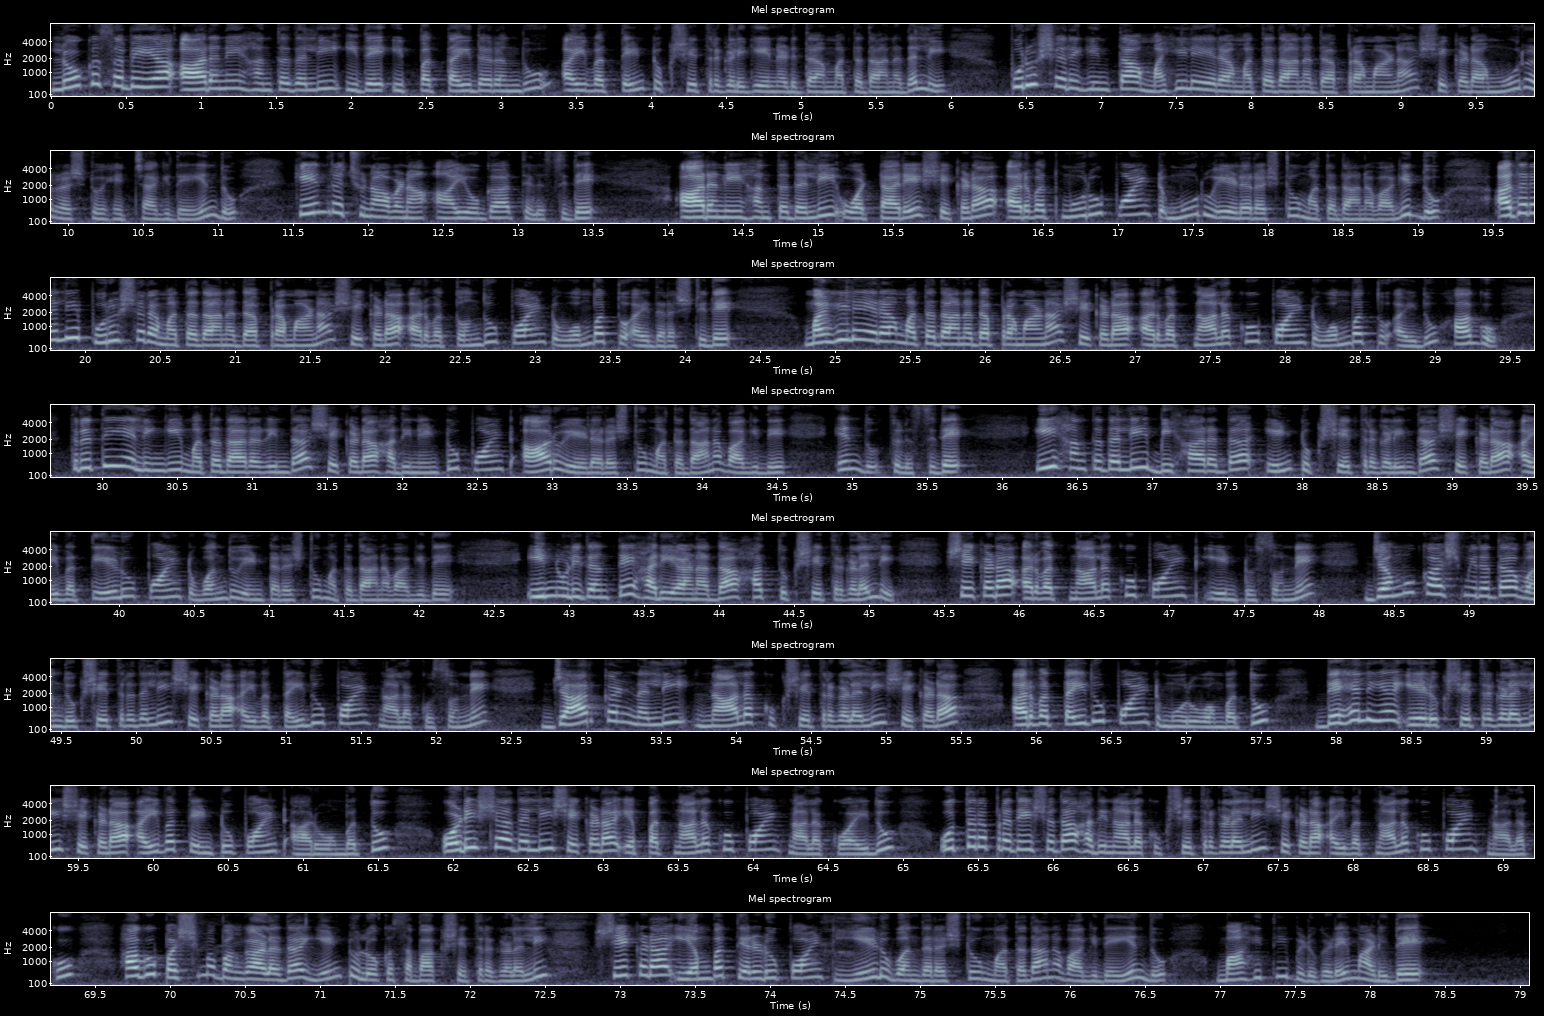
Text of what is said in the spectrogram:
ಲೋಕಸಭೆಯ ಆರನೇ ಹಂತದಲ್ಲಿ ಇದೇ ಇಪ್ಪತ್ತೈದರಂದು ಐವತ್ತೆಂಟು ಕ್ಷೇತ್ರಗಳಿಗೆ ನಡೆದ ಮತದಾನದಲ್ಲಿ ಪುರುಷರಿಗಿಂತ ಮಹಿಳೆಯರ ಮತದಾನದ ಪ್ರಮಾಣ ಶೇಕಡಾ ಮೂರರಷ್ಟು ಹೆಚ್ಚಾಗಿದೆ ಎಂದು ಕೇಂದ್ರ ಚುನಾವಣಾ ಆಯೋಗ ತಿಳಿಸಿದೆ. ಆರನೇ ಹಂತದಲ್ಲಿ ಒಟ್ಟಾರೆ ಶೇಕಡಾ ಅರವತ್ಮೂರು ಪಾಯಿಂಟ್ ಮೂರು ಏಳರಷ್ಟು ಮತದಾನವಾಗಿದ್ದು, ಅದರಲ್ಲಿ ಪುರುಷರ ಮತದಾನದ ಪ್ರಮಾಣ ಶೇಕಡಾ ಅರವತ್ತೊಂದು ಪಾಯಿಂಟ್ ಒಂಬತ್ತು ಐದರಷ್ಟಿದೆ. ಮಹಿಳೆಯರ ಮತದಾನದ ಪ್ರಮಾಣ ಶೇಕಡ ಅರವತ್ನಾಲ್ಕು ಪಾಯಿಂಟ್ ಒಂಬತ್ತು ಐದು ಹಾಗೂ ತೃತೀಯ ಲಿಂಗಿ ಮತದಾರರಿಂದ ಶೇಕಡ ಹದಿನೆಂಟು ಪಾಯಿಂಟ್ ಆರು ಏಳರಷ್ಟು ಮತದಾನವಾಗಿದೆ ಎಂದು ತಿಳಿಸಿದೆ. ಈ ಹಂತದಲ್ಲಿ ಬಿಹಾರದ ಎಂಟು ಕ್ಷೇತ್ರಗಳಿಂದ ಶೇಕಡ ಐವತ್ತೇಳು ಪಾಯಿಂಟ್ ಒಂದು ಎಂಟರಷ್ಟು ಮತದಾನವಾಗಿದೆ. ಇನ್ನುಳಿದಂತೆ ಹರಿಯಾಣದ ಹತ್ತು ಕ್ಷೇತ್ರಗಳಲ್ಲಿ ಶೇಕಡಾ ಅರವತ್ನಾಲ್ಕು ಪಾಯಿಂಟ್ ಎಂಟು ಸೊನ್ನೆ, ಜಮ್ಮು ಕಾಶ್ಮೀರದ ಒಂದು ಕ್ಷೇತ್ರದಲ್ಲಿ ಶೇಕಡ ಐವತ್ತೈದು ಪಾಯಿಂಟ್ ನಾಲ್ಕು ಸೊನ್ನೆ, ಜಾರ್ಖಂಡ್ನಲ್ಲಿ ನಾಲ್ಕು ಕ್ಷೇತ್ರಗಳಲ್ಲಿ ಶೇಕಡಾ ಅರವತ್ತೈದು ಪಾಯಿಂಟ್ ಮೂರು ಒಂಬತ್ತು, ದೆಹಲಿಯ ಏಳು ಕ್ಷೇತ್ರಗಳಲ್ಲಿ ಶೇಕಡಾ ಐವತ್ತೆಂಟು ಪಾಯಿಂಟ್ ಆರು ಒಂಬತ್ತು, ಒಡಿಶಾದಲ್ಲಿ ಶೇಕಡಾ ಎಪ್ಪತ್ನಾಲ್ಕು ಪಾಯಿಂಟ್ ನಾಲ್ಕು ಐದು, ಉತ್ತರ ಪ್ರದೇಶದ ಹದಿನಾಲ್ಕು ಕ್ಷೇತ್ರಗಳಲ್ಲಿ ಶೇಕಡಾ ಐವತ್ನಾಲ್ಕು ಪಾಯಿಂಟ್ ನಾಲ್ಕು ಹಾಗೂ ಪಶ್ಚಿಮ ಬಂಗಾಳದ ಎಂಟು ಲೋಕಸಭಾ ಕ್ಷೇತ್ರಗಳಲ್ಲಿ ಶೇಕಡಾ ಎಂಬತ್ತೆರಡು ಪಾಯಿಂಟ್ ಏಳು ಒಂದರಷ್ಟು ಮತದಾನವಾಗಿದೆ ಎಂದು ಮಾಹಿತಿ ಬಿಡುಗಡೆ ಮಾಡಿದೆ.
